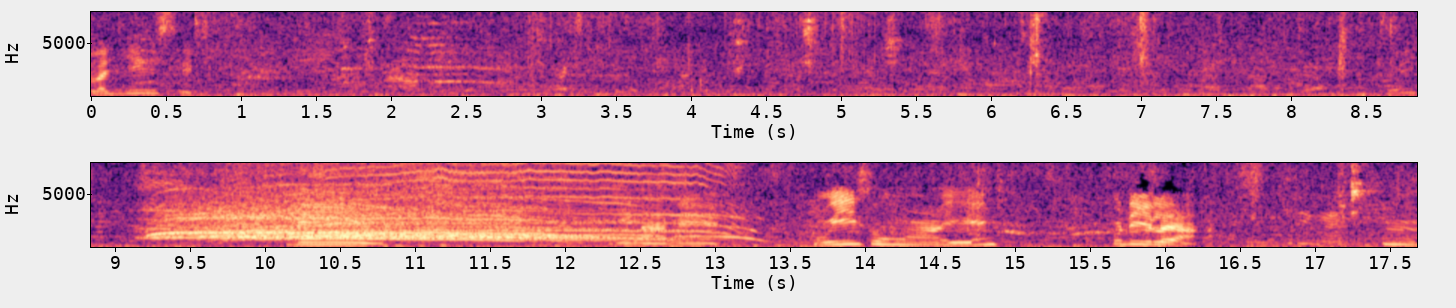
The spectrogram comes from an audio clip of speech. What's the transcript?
ตัวละยี่สิบดี ดีนะแม่ อุ้ยสวยก็ดีเลยอะ ก็ดีไหมอืม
